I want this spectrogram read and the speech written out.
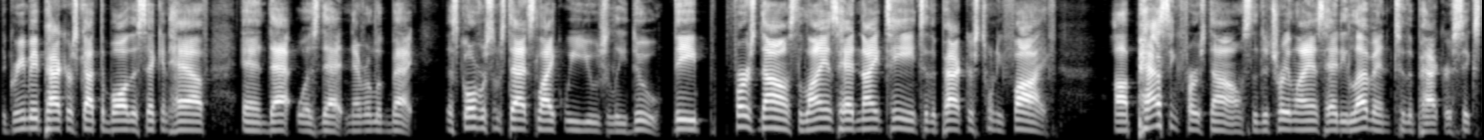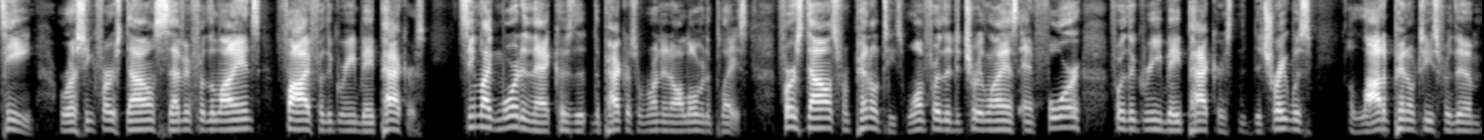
the Green Bay Packers got the ball the second half, and that was that. Never look back. Let's go over some stats like we usually do. The first downs, the Lions had 19 to the Packers 25. Uh, passing first downs, the Detroit Lions had 11 to the Packers 16. Rushing first downs, seven for the Lions, five for the Green Bay Packers. Seemed like more than that because the, the Packers were running all over the place. First downs from penalties, one for the Detroit Lions and four for the Green Bay Packers. The Detroit was a lot of penalties for them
